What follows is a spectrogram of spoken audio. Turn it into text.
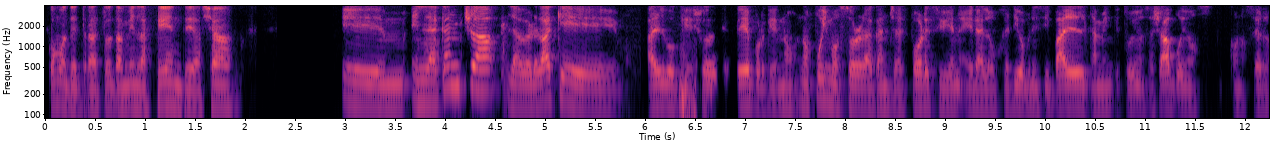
cómo te trató también la gente de allá? Eh, en la cancha, la verdad que algo que yo detecté, porque no, no fuimos solo a la cancha del Forest, si bien era el objetivo principal también que estuvimos allá, pudimos conocer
